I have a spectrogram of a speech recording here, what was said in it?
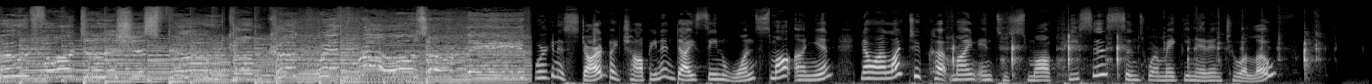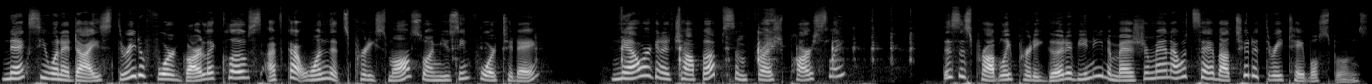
mood for delicious food, come cook with Rose Oatley. We're going to start by chopping and dicing one small onion. Now I like to cut mine into small pieces since we're making it into a loaf. Next, you want to dice three to four garlic cloves. I've got one that's pretty small, so I'm using four today. Now we're going to chop up some fresh parsley. This is probably pretty good. If you need a measurement, I would say about two to three tablespoons.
